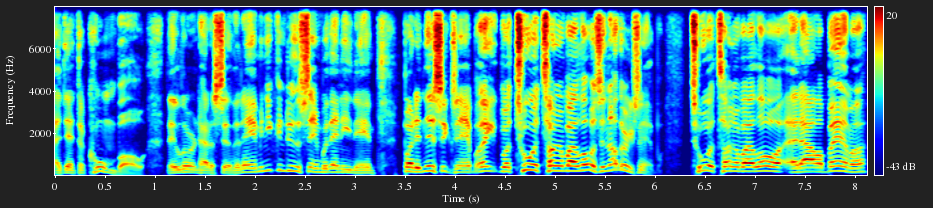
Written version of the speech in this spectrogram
Antetokounmpo. They learned how to say the name. And you can do the same with any name. But in this example, like, well, Tua Tagovailoa is another example. Tua Tagovailoa at Alabama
